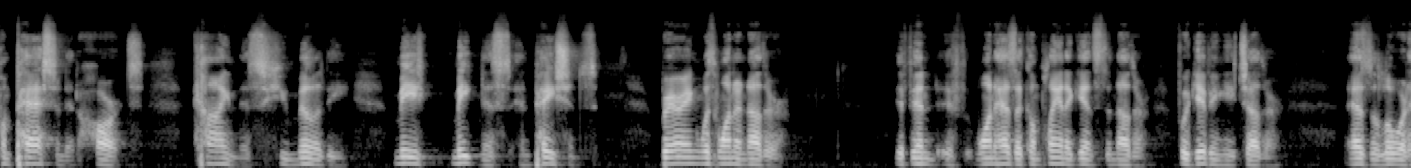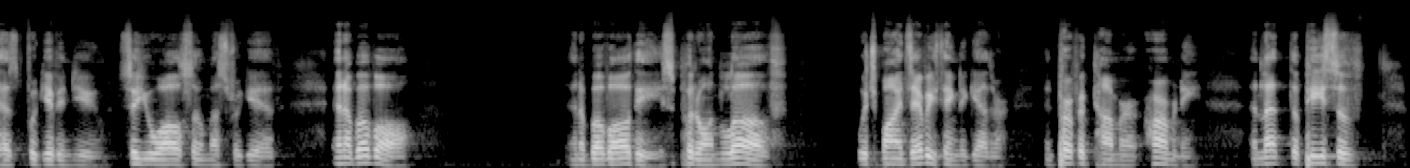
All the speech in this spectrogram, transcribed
compassionate hearts, kindness, humility, meekness, and patience, bearing with one another. If, in, if one has a complaint against another, forgiving each other, as the Lord has forgiven you, so you also must forgive. And above all, and above all these, put on love, which binds everything together in perfect harmony. And let the peace of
